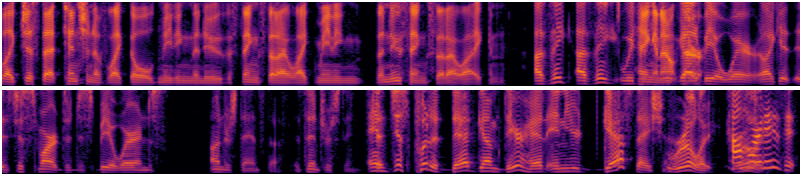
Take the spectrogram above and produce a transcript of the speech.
Like just that tension of like the old meeting the new, the things that I like meeting the new things that I like, and I think I think we just Hanging out got to be aware. Like it, it's just smart to just be aware and just understand stuff. It's interesting, and just put a dead gum deer head in your gas station. Really? How really. hard is it?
